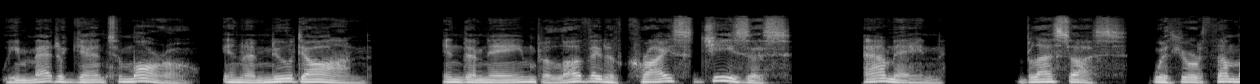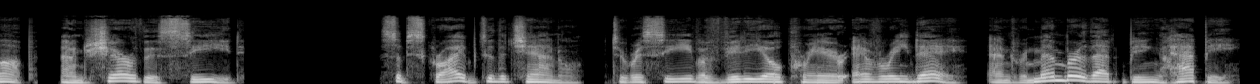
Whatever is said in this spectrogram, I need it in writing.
We met again tomorrow in a new dawn. In the name beloved of Christ Jesus. Amen. Bless us with your thumb up and share this seed. Subscribe to the channel to receive a video prayer every day. And remember that being happy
